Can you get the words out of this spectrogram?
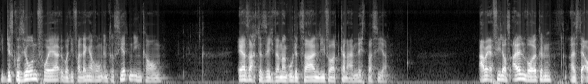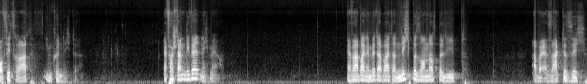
Die Diskussionen vorher über die Verlängerung interessierten ihn kaum. Er sagte sich, wenn man gute Zahlen liefert, kann einem nichts passieren. Aber er fiel aus allen Wolken, als der Aufsichtsrat ihm kündigte. Er verstand die Welt nicht mehr. Er war bei den Mitarbeitern nicht besonders beliebt, aber er sagte sich,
